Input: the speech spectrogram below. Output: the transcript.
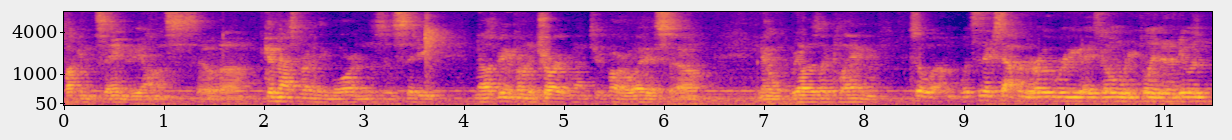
fucking insane, to be honest. So uh, couldn't ask for anything more. And this is a city. You know, us being from Detroit, we're not too far away, so you know, we always like playing here. So, um, what's the next stop on the road? Where are you guys going? What are you planning on doing?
